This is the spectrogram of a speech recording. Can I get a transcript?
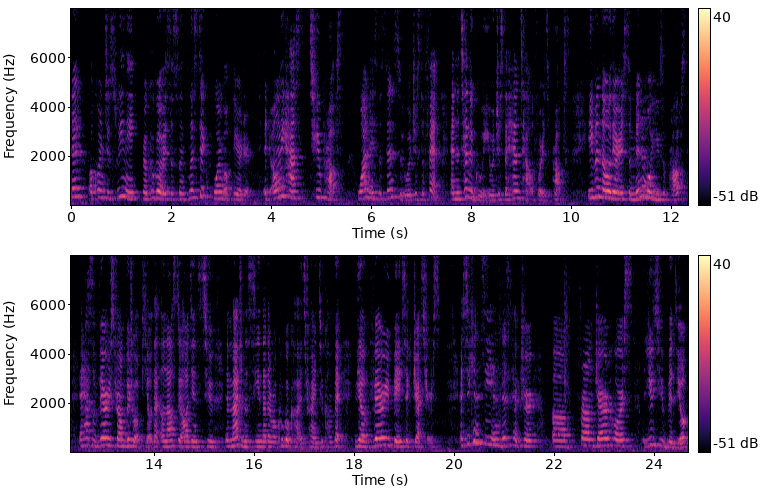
Then, according to Sweeney, Rakugo is a simplistic form of theater. It only has two props. One is the sensu, which is the fan, and the tenugui, which is the hand towel for its props. Even though there is a minimal use of props, it has a very strong visual appeal that allows the audience to imagine the scene that the Rakugoka is trying to convey via very basic gestures. As you can see in this picture uh, from Jared Horst's YouTube video,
